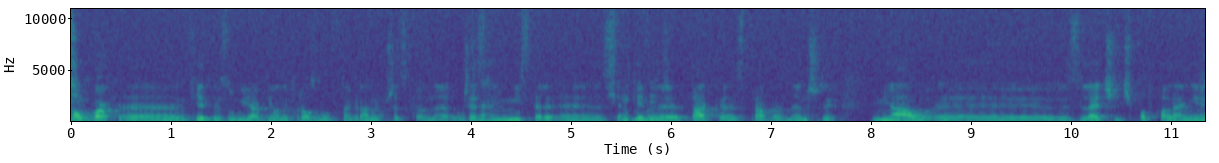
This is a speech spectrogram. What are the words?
rozmowach, e, w jednym z ujawnionych rozmów nagranych przez kelnerów, ówczesny Tak. minister e, Sienkiewicz. e, tak, e, spraw wewnętrznych miał e, zlecić podpalenie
